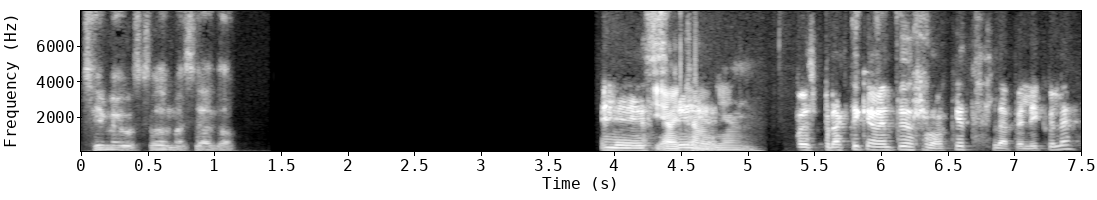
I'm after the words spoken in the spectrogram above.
Sí, me gustó demasiado. Es, Sí, a mí eh, también. Pues prácticamente es Rocket la película.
